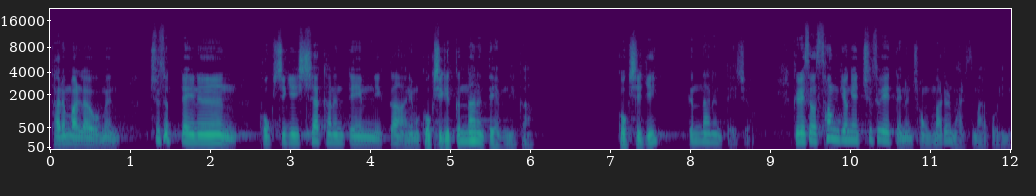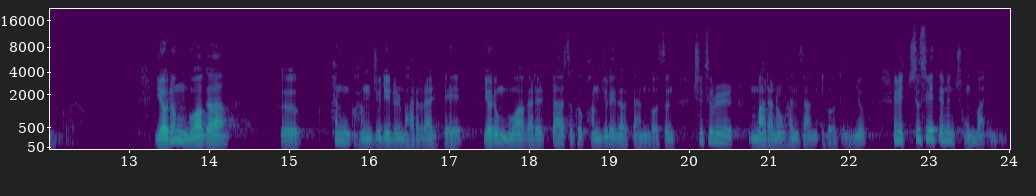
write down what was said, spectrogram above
다른 말로 하면 추수 때는 곡식이 시작하는 때입니까? 아니면 곡식이 끝나는 때입니까? 곡식이 끝나는 때죠. 그래서 성경의 추수의 때는 종말을 말씀하고 있는 거예요. 여름 무화과 그 한 광주리를 말을 할 때 여름 무화과를 따서 그 광주리에 넣었다는 것은 추수를 말하는 환상이거든요. 근데 추수의 때는 종말입니다.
